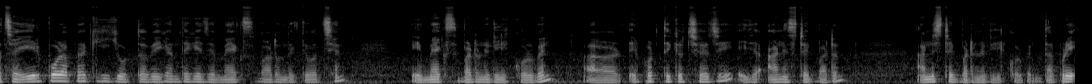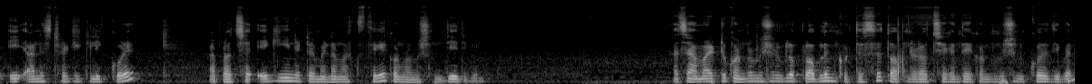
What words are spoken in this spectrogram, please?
আচ্ছা এরপর আপনাকে কী কী করতে হবে? এখান থেকে যে ম্যাক্স বাটন দেখতে পাচ্ছেন। এই ম্যাক্স বাটনে ক্লিক করবেন। আর এরপর থেকে হচ্ছে যে এই যে আনস্ট্যাক বাটন আনস্ট্যাক বাটনে ক্লিক করবেন। তারপরে এই আনস্ট্যাকে ক্লিক করে আপনার হচ্ছে এগিন একটা মেটামার্কস থেকে কনফার্মেশন দিয়ে দিবেন। আচ্ছা আমার একটু কনফার্মেশনগুলো প্রবলেম করতেছে, তো আপনারা হচ্ছে এখান থেকে কনফার্মেশন করে দিবেন।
